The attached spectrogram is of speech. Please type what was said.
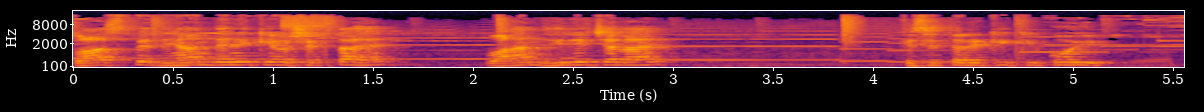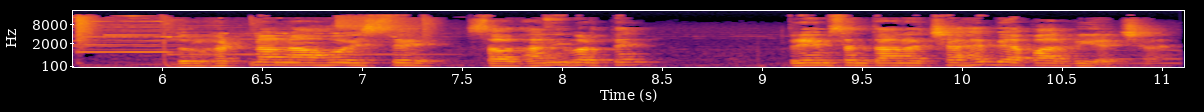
स्वास्थ्य पे ध्यान देने की आवश्यकता है वाहन धीरे चलाएँ किसी तरह की, की कोई दुर्घटना ना हो इससे सावधानी बरतें। प्रेम संतान अच्छा है व्यापार भी अच्छा है।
